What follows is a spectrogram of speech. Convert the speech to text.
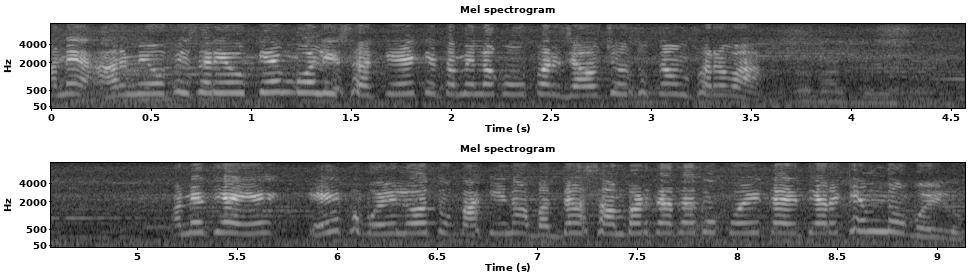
અને આર્મી ઓફિસર એવું કેમ બોલી શકે કે તમે લોકો ઉપર જાઓ છો શું કામ ફરવા? અને ત્યાં એક- બોલ્યો તો બાકીના બધા સાંભળતા હતા, તો કોઈ કાંઈ ત્યારે કેમ ન બોલ્યું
